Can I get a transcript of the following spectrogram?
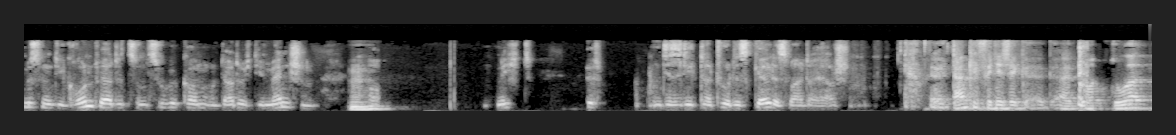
müssen die Grundwerte zum Zuge kommen und dadurch die Menschen mhm. auch nicht diese Diktatur des Geldes weiter herrschen. Äh, danke für diese Korrektur,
